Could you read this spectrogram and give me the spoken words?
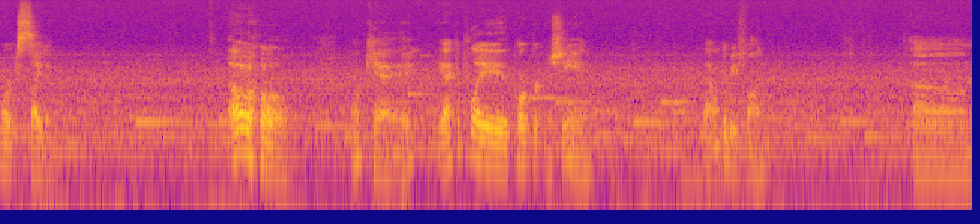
more exciting? Oh! Okay. Yeah, I could play the Corporate Machine. That one could be fun. Um,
